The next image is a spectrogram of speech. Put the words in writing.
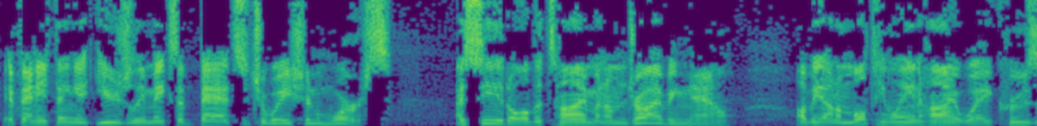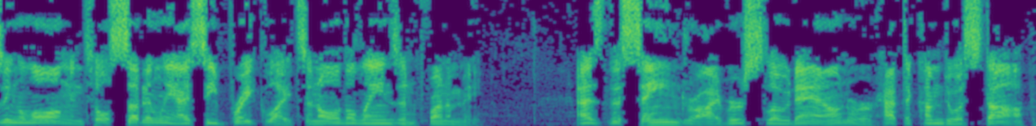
If anything, it usually makes a bad situation worse. I see it all the time when I'm driving now. I'll be on a multi lane highway cruising along until suddenly I see brake lights in all the lanes in front of me. As the sane drivers slow down or have to come to a stop,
